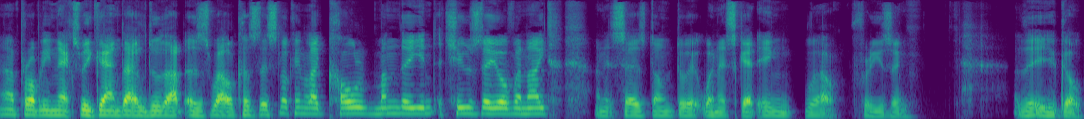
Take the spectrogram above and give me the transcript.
uh, probably next weekend I'll do that as well because it's looking like cold Monday into Tuesday overnight and it says don't do it when it's getting, well, freezing. There you go.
